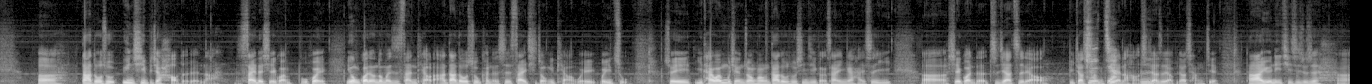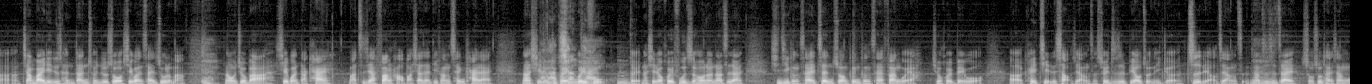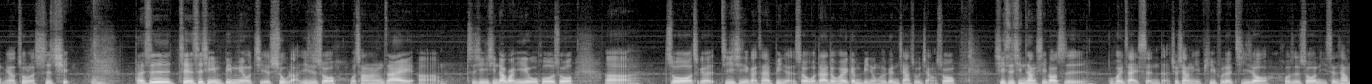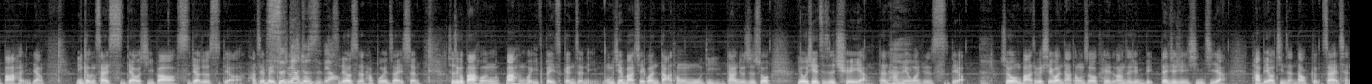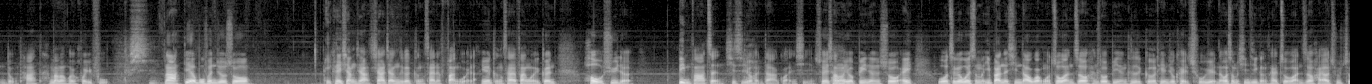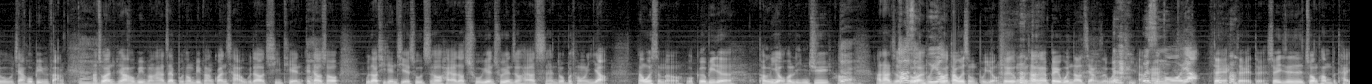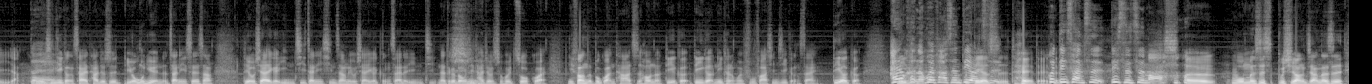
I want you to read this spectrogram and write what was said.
呃。大多数运气比较好的人啊，塞的血管不会，因为我们冠状动脉是三条了啊，大多数可能是塞其中一条为为主，所以以台湾目前状况，大多数心肌梗塞应该还是以呃血管的支架治疗。比较常见了哈，支架治疗比较常见。它原理其实就是呃，讲白一点就是很单纯，就是说血管塞住了嘛。对。那我就把血管打开，把支架放好，把狭窄地方撑开来，那血流就可以恢复。嗯。对，那血流恢复之后呢，那自然心肌梗塞症状跟梗塞范围啊，就会被我呃可以减少这样子。所以这是标准的一个治疗这样子。那这是在手术台上我们要做的事情。对。但是这件事情并没有结束了，意思说我常常在呃执行心导管业务，或者说呃。做这个急性心肌梗塞病人的时候，我大家都会跟病人会跟家属讲说，其实心脏细胞是不会再生的，就像你皮肤的肌肉，或者说你身上疤痕一样，你梗塞死掉细胞，死掉就死掉了，它这辈子死掉就死掉，死掉死掉，它不会再生，所以这个疤痕疤痕会一辈子跟着你。我们先把血管打通的目的，当然就是说有一些只是缺氧，但它没有完全死掉，对，所以我们把这个血管打通之后，可以让这群病，这群心肌啊，它不要进展到梗塞的程度，它慢慢会恢复。是。那第二部分就是说。也可以向下下降这个梗塞的范围了，因为梗塞范围跟后续的并发症其实有很大的关系，所以常常有病人说：“哎，我这个为什么一般的心导管我做完之后，很多病人可是隔天就可以出院？那为什么心肌梗塞做完之后还要去住加护病房？他做完加护病房还要在普通病房观察五到七天？哎，到时候五到七天结束之后还要到出院，出院之后还要吃很多不同的药？那为什么我隔壁的？”朋友或邻居，对，啊，他只有做完，他为什么不用？所以我们常常被问到这样子的问题了。为什么我要？对对对，所以就是状况不太一样。因为心肌梗塞，它就是永远的在你身上留下一个印记，在你心脏留下一个梗塞的印记。那这个东西它就是会作怪。你放着不管它之后呢？第二个，第一个你可能会复发心肌梗塞。第二个，还有可能会发生第二次。对对。会第三次、第四次吗？呃，我们是不希望这样，但是。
